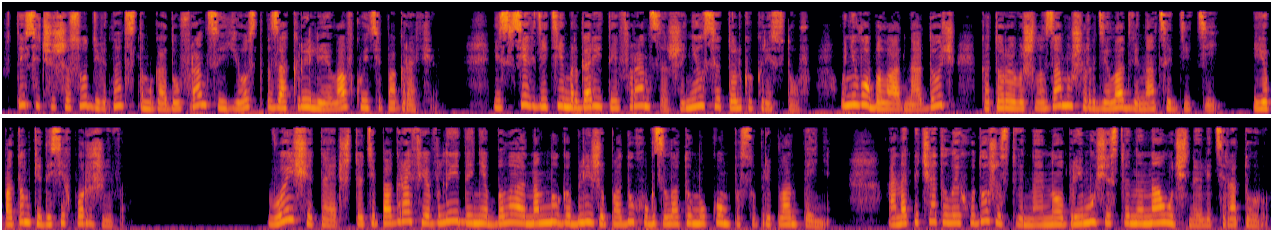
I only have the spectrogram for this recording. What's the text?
В 1619 году Франц и Йост закрыли и лавку и типографию. Из всех детей Маргариты и Франца женился только Крестов. У него была одна дочь, которая вышла замуж и родила 12 детей. Ее потомки до сих пор живы. Вой считает, что типография в Лейдене была намного ближе по духу к золотому компасу при Плантене. Она печатала и художественную, но преимущественно научную литературу,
